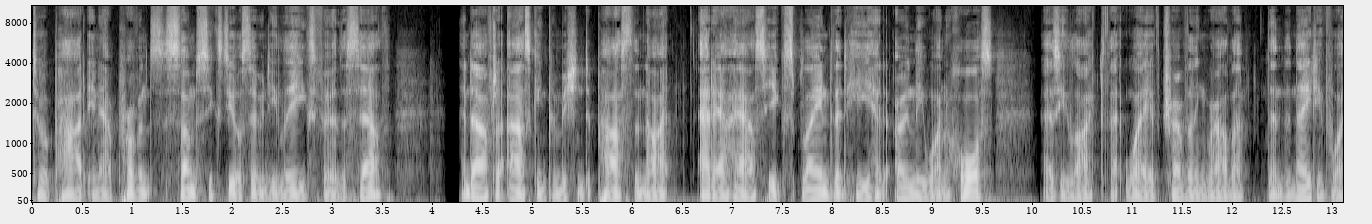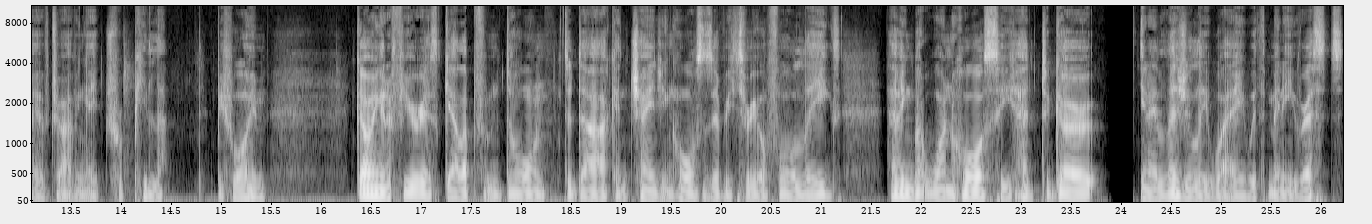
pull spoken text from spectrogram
to a part in our province some sixty or seventy leagues further south, and after asking permission to pass the night at our house, he explained that he had only one horse, as he liked that way of travelling rather than the native way of driving a tropilla before him going at a furious gallop from dawn to dark and changing horses every three or four leagues. Having but one horse, he had to go in a leisurely way with many rests,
